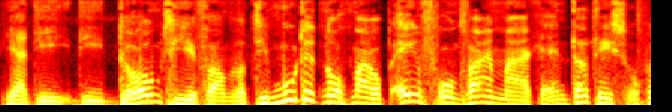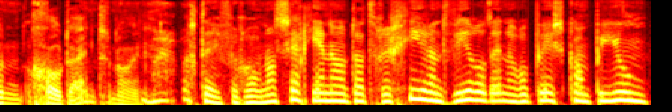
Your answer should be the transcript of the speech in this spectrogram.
ja, die, die droomt hiervan. Want die moet het nog maar op één front waarmaken. En dat is op een groot eindtoernooi. Maar wacht even, Ronald. Zeg jij nou dat regerend wereld- en Europees kampioen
